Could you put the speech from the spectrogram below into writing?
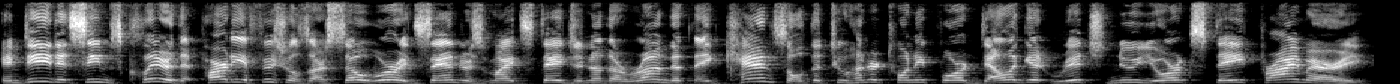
Indeed, it seems clear that party officials are so worried Sanders might stage another run that they canceled the 224 delegate rich New York state primary.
